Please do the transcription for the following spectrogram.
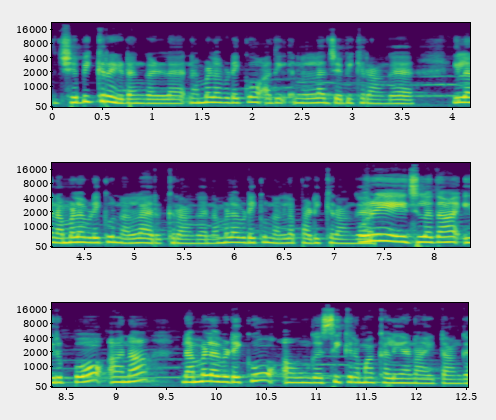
ஜெபிக்கிற இடங்களில் நம்மளை விடைக்கும் அதிக நல்லா ஜெபிக்கிறாங்க. இல்லை நம்மளை விடைக்கும் நல்லா இருக்கிறாங்க. நம்மளை விடைக்கும் நல்லா படிக்கிறாங்க. ஒரே ஏஜில் தான் இருப்போம். ஆனால் நம்மளை விடைக்கும் அவங்க சீக்கிரமாக கல்யாணம் ஆகிட்டாங்க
